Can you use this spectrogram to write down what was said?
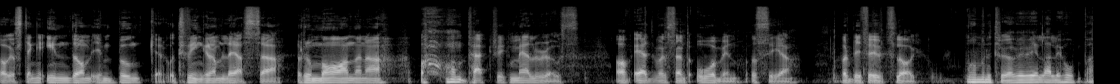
och stänga in dem i en bunker och tvinga dem läsa romanerna om Patrick Melrose av Edward St. Aubyn och se vad det blir för utslag. Ja, men det tror jag vi vill allihopa.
